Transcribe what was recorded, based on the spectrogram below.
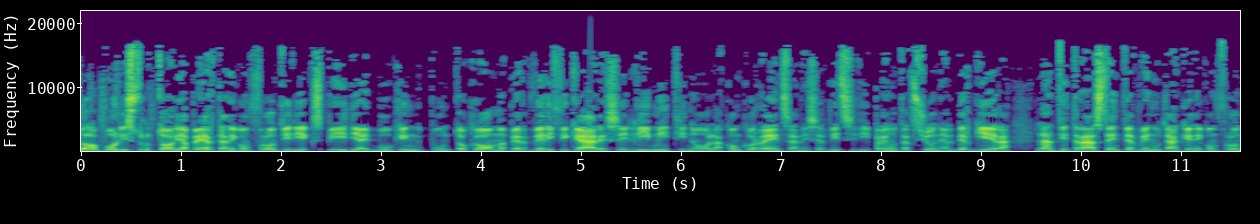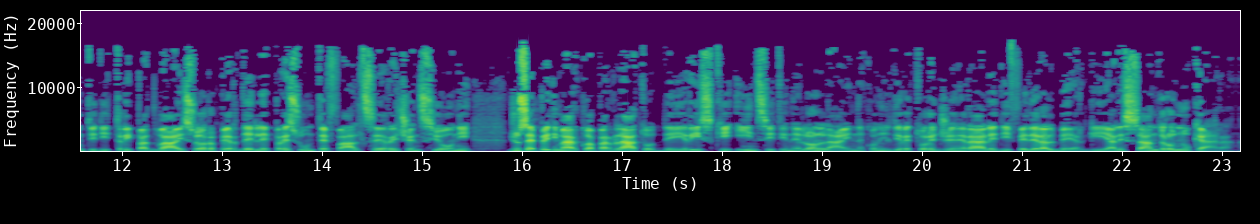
Dopo l'istruttoria aperta nei confronti di Expedia e Booking.com per verificare se limitino la concorrenza nei servizi di prenotazione alberghiera, l'antitrust è intervenuta anche nei confronti di TripAdvisor per delle presunte false recensioni. Giuseppe Di Marco ha parlato dei rischi insiti nell'online con il direttore generale di Federalberghi, Alessandro Nucara.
